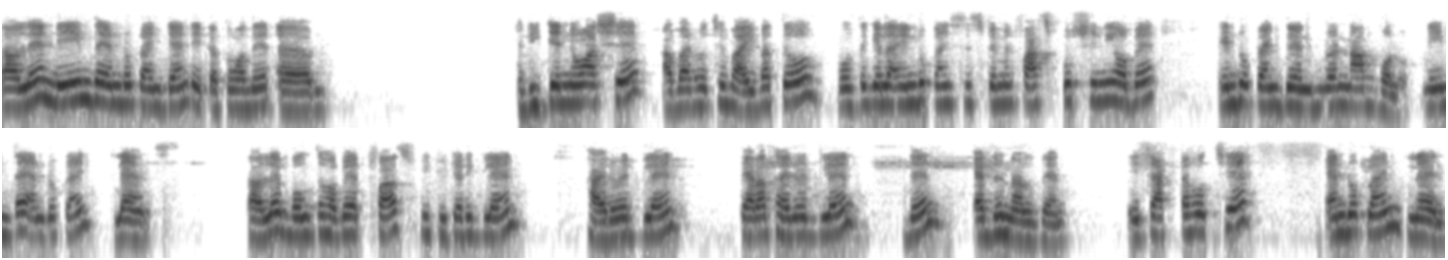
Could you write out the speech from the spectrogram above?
তাহলে নেম দ্য এন্ডোক্রাইন গ্ল্যান্ড এটা তোমাদের রিটেনেও আসে। আবার হচ্ছে ভাইভাতেও বলতে গেলে এন্ডোক্রাইন সিস্টেমের ফার্স্ট কোশ্চেনই হবে এন্ডোক্রাইন গ্ল্যান্ডগুলোর নাম বলো। নেম দ্য এন্ডোক্রাইন গ্ল্যান্ডস তাহলে বলতে হবে at first pituitary gland thyroid gland parathyroid gland then adrenal gland এই চারটা হচ্ছে এন্ডোক্রাইন গ্ল্যান্ড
